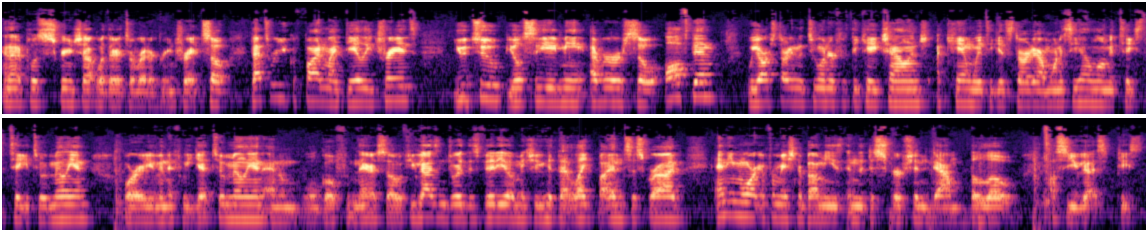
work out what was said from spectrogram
and then I post a screenshot, whether it's a red or green trade. So that's where you can find my daily trades. YouTube, you'll see me ever so often. We are starting the 250k challenge. I can't wait to get started. I want to see how long it takes to take it to a million or even if we get to a million and we'll go from there. So if you guys enjoyed this video, make sure you hit that like button, subscribe. Any more information about me is in the description down below. I'll see you guys. Peace.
